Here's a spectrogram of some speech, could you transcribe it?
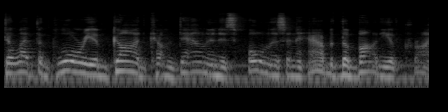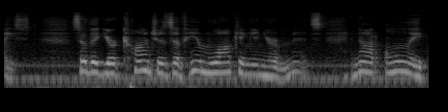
to let the glory of God come down in His fullness and inhabit the body of Christ, so that you're conscious of Him walking in your midst, not only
